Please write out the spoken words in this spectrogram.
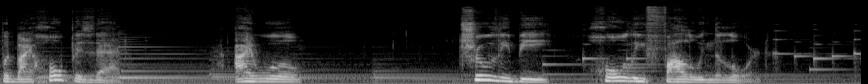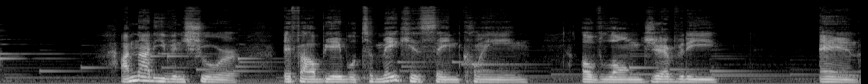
But my hope is that I will truly be wholly following the Lord. I'm not even sure if I'll be able to make his same claim of longevity and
